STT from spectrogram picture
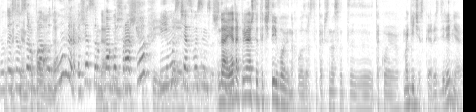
Ну, Вот, то есть он если 42 пополам, года да. умер, а сейчас 42 Да. года прошло, 84, и ему да, сейчас ему было, 84. Да, я так понимаю, что это 4 Вовиных возраста, так что у нас вот э, такое магическое разделение.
